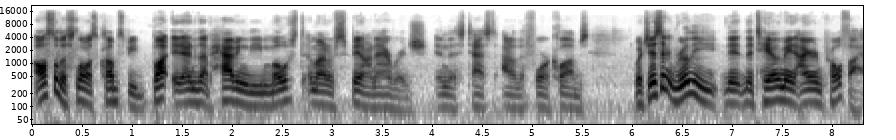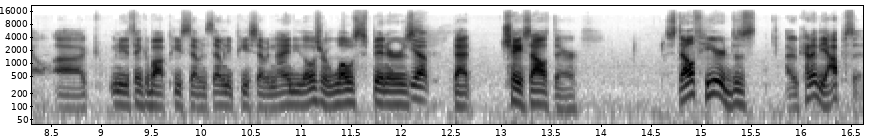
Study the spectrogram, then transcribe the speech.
also the slowest club speed, but it ended up having the most amount of spin on average in this test out of the four clubs, which isn't really the, the TaylorMade iron profile. Uh, when you think about P770, P790, those are low spinners Yep. that chase out there. Stealth here does uh, kind of the opposite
